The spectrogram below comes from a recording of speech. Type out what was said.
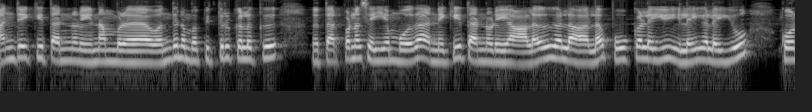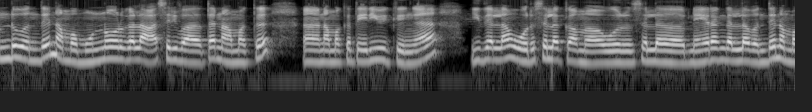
அன்றைக்கு தன்னுடைய நம்ம வந்து நம்ம பித்திருக்களுக்கு தர்ப்பணம் செய்யும் போது அன்னைக்கு தன்னுடைய அழகுகளால் பூக்களையும் இலைகளையும் கொண்டு வந்து நம்ம முன்னோர்கள் ஆசீர்வாதத்தை நமக்கு நமக்கு தெரிவிக்குங்க. இதெல்லாம் ஒரு சில கம ஒரு சில நேரங்களில் வந்து நம்ம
